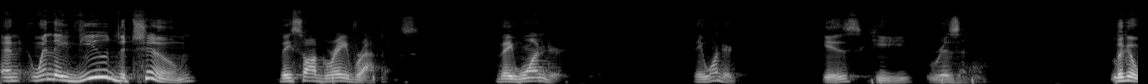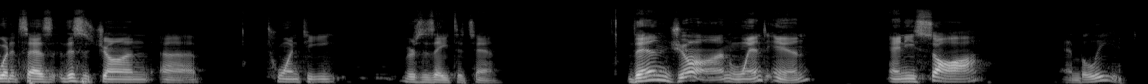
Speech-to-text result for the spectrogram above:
And when they viewed the tomb, they saw grave wrappings. They wondered. They wondered, is he risen? Look at what it says. This is John uh, 20, verses 8 to 10. Then John went in and he saw and believed.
